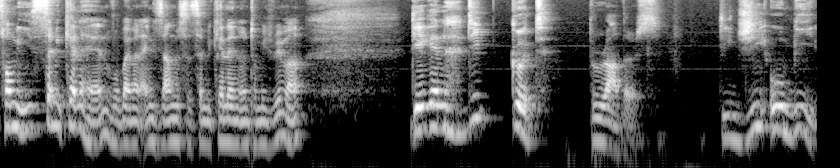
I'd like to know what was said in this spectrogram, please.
Tommy Sammy Callahan, wobei man eigentlich sagen müsste Sammy Callahan und Tommy Dreamer, gegen die Good Brothers. Die GOB.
